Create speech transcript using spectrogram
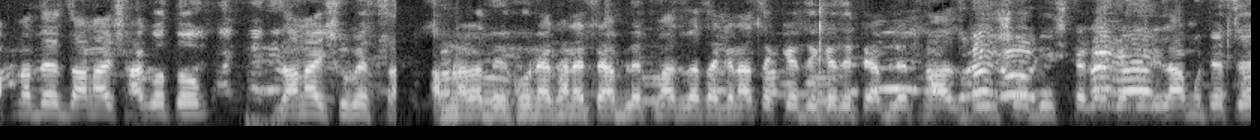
আপনাদের জানাই স্বাগতম, জানাই শুভেচ্ছা। আপনারা দেখুন, এখানে ট্যাবলেট মাছ বেচা কেনা আছে, কেজি কেজি ট্যাবলেট মাছ দুইশো বিশ টাকা কেজি নিলাম উঠেছে।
